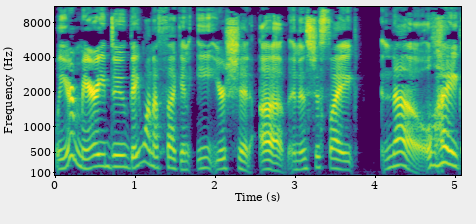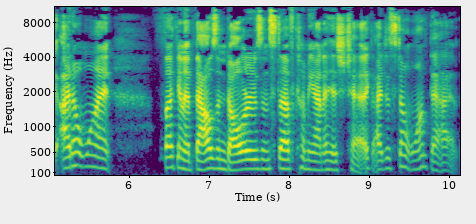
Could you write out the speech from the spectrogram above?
when you're married, dude, they want to fucking eat your shit up. And it's just like, no, like I don't want fucking a thousand dollars and stuff coming out of his check. I just don't want that.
